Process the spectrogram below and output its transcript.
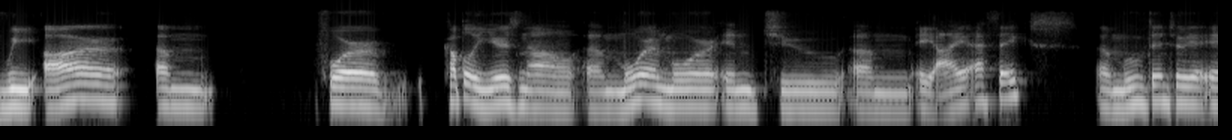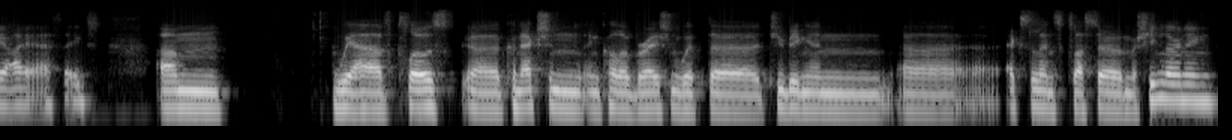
we are um, for a couple of years now um, more and more into um, AI ethics uh, moved into AI ethics. Um, we have close uh, connection and collaboration with the Tübingen uh, Excellence Cluster Machine Learning.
